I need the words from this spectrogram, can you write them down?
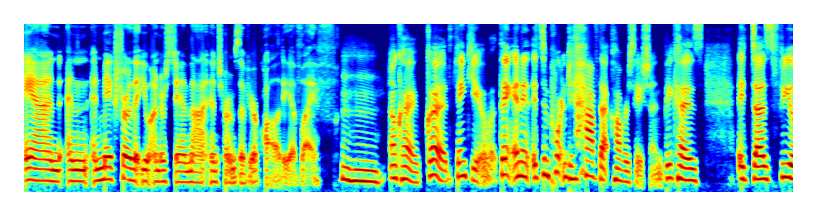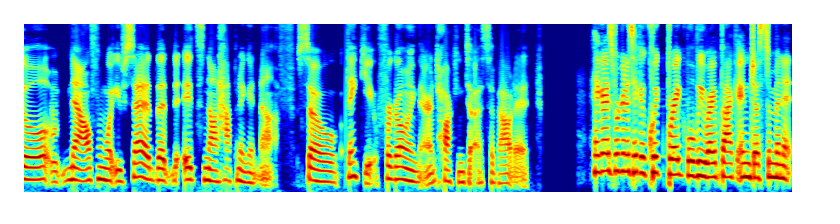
and and and make sure that you understand that in terms of your quality of life. Mm-hmm. Okay, good. Thank you. Thank, and it, it's important to have that conversation because it does feel now from what you've said that it's not happening enough. So thank you for going there and talking to us about it. Hey guys, we're going to take a quick break. We'll be right back in just a minute.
